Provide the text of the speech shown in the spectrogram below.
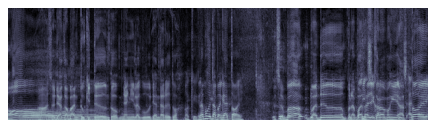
Oh. Uh, so dia akan bantu kita untuk menyanyi lagu di antara tu lah. Okay. Kenapa kau tak panggil Atoy? Sebab pada pendapat saya kalau panggil pitch Atoy Atoy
